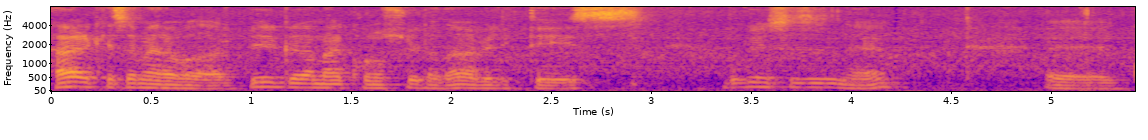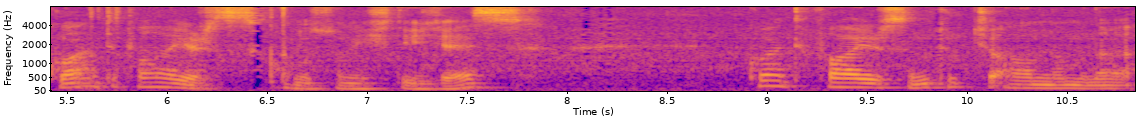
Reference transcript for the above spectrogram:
Herkese merhabalar. Bir gramer konusuyla daha birlikteyiz. Bugün sizinle e, quantifiers konusunu işleyeceğiz. Quantifiers'ın Türkçe anlamına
